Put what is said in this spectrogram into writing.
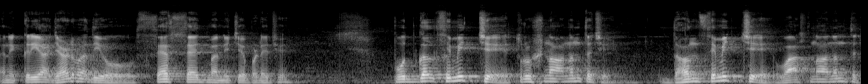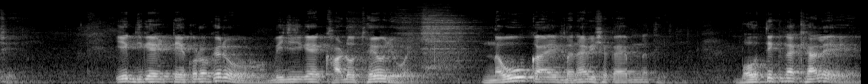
અને ક્રિયા જાળવાદીઓ સહેજ સહેજમાં નીચે પડે છે. પૂતગલ સીમિત છે, તૃષ્ણા અનંત છે, ધન સીમિત છે, વાસના અનંત છે. એક જગ્યાએ ટેકરો કર્યો, બીજી જગ્યાએ ખાડો થયો જ હોય. નવું કાંઈ બનાવી શકાય એમ નથી. ભૌતિકના ખ્યાલે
